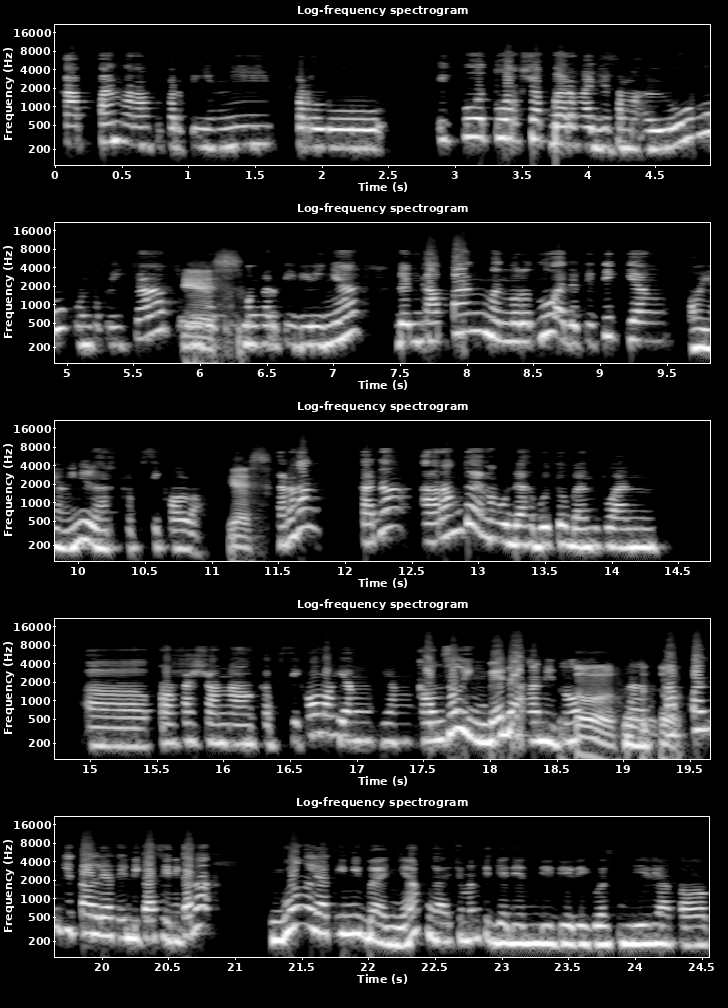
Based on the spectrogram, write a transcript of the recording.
Kapan orang seperti ini perlu ikut workshop bareng aja sama lu untuk recharge, Yes. untuk mengerti dirinya, dan kapan menurut lu ada titik yang oh yang ini udah harus ke psikolog. Yes. Karena kan karena orang tuh emang udah butuh bantuan eh, profesional ke psikolog yang yang counseling beda kan itu. Betul, Nah, betul. kapan kita lihat indikasi ini? Karena gue ngelihat ini banyak, nggak cuma kejadian di diri gue sendiri atau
